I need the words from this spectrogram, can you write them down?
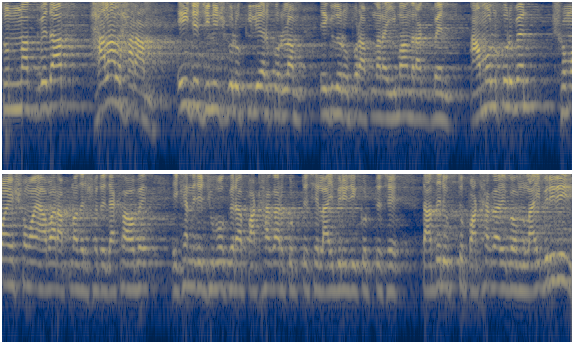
সুন্নাত, বেদাত, হালাল, হারাম। এই যে জিনিসগুলো ক্লিয়ার করলাম, এগুলোর উপর আপনারা ইমান রাখবেন, আমল করবেন। সময়ে সময় আবার আপনাদের সাথে দেখা হবে। এখানে যে যুবকেরা পাঠাগার করতেছে লাইব্রেরি করতেছে, তাদের উক্ত পাঠাগার এবং লাইব্রেরির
